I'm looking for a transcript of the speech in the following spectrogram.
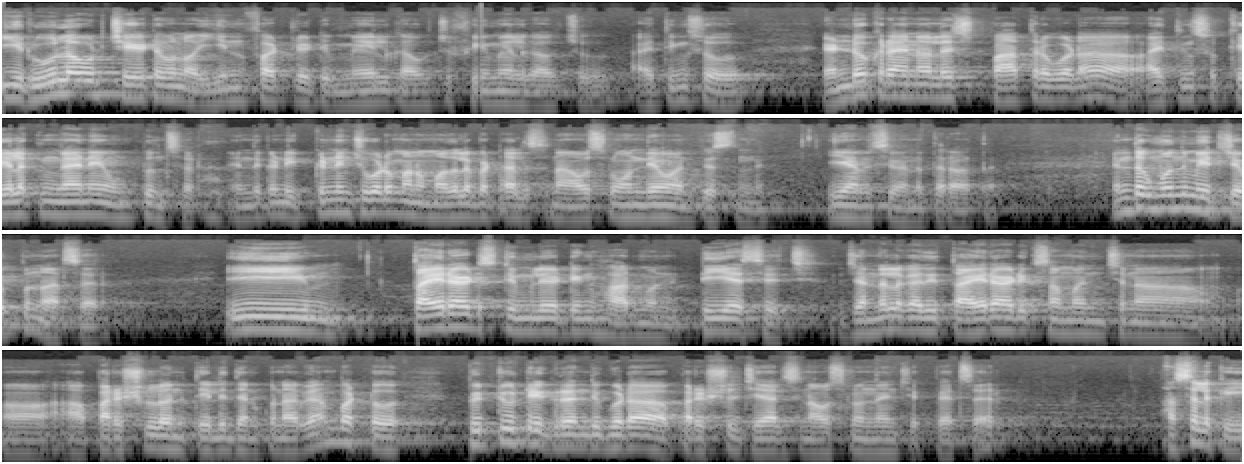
ఈ రూల్ అవుట్ చేయడంలో ఇన్ఫర్టిలిటీ మేల్ కావచ్చు ఫీమేల్ కావచ్చు ఐ థింక్ సో ఎండోక్రైనాలజిస్ట్ పాత్ర కూడా ఐ థింక్ సో కీలకంగానే ఉంటుంది సార్. ఎందుకంటే ఇక్కడి నుంచి కూడా మనం మొదలు పెట్టాల్సిన అవసరం ఉందేమో అనిపిస్తుంది ఈ అంశం విన్న తర్వాత. ఇంతకుముందు మీరు చెప్పున్నారు సార్. ఈ థైరాయిడ్ స్టిమ్యులేటింగ్ హార్మోన్ టీఎస్హెచ్ జనరల్గా అది థైరాయిడ్కి సంబంధించిన ఆ, ఆ పరీక్షల్లోని తెలియదు అనుకున్నారు కానీ బట్ పిట్యూటరీ గ్రంథి కూడా పరీక్షలు చేయాల్సిన అవసరం ఉందని చెప్పారు సార్. అసలుకి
